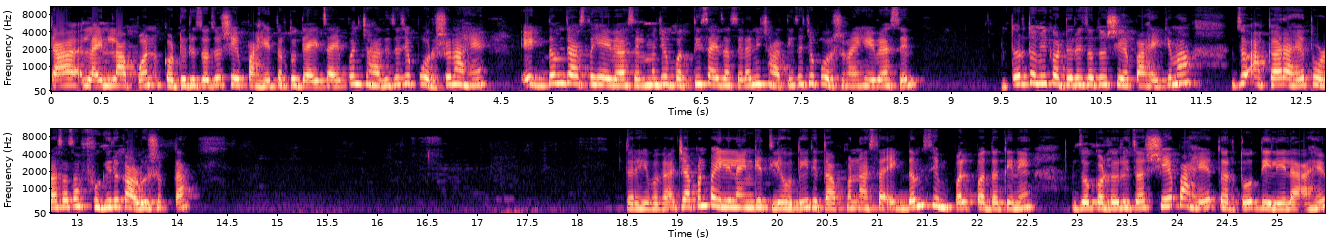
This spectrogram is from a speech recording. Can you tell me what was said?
त्या लाईनला आपण कटोरीचा जो शेप आहे तर तो द्यायचा आहे. पण छातीचं जे पोर्शन आहे एकदम जास्त हेवे असेल म्हणजे बत्तीस साईज असेल आणि छातीचं जे पोर्शन आहे हेवे असेल तर तुम्ही कटोरीचा जो शेप आहे किंवा जो आकार आहे थोडासा असा फुगीर काढू शकता. तर हे बघा जी आपण पहिली लाईन घेतली होती तिथं आपण असा एकदम सिंपल पद्धतीने जो कटोरीचा शेप आहे तर तो दिलेला आहे.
